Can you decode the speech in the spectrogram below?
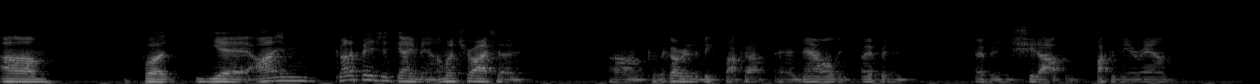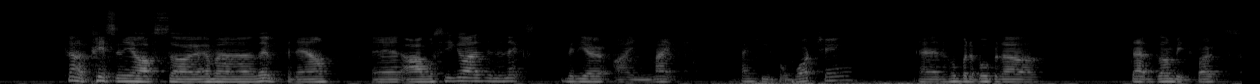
Um, but yeah, I'm gonna finish this game now. I'm gonna try to, um, because I got rid of the big fucker, and now all this open, opening shit up is fucking me around. Kind of pissing me off. So I'm gonna leave it for now, and I will see you guys in the next video I make. Thank you for watching, and hoobada boobada, that zombies, folks.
